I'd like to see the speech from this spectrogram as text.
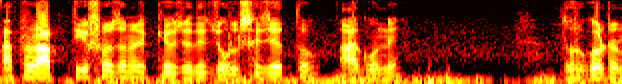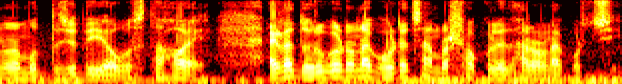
আপনার আত্মীয় স্বজনের কেউ যদি ঝলসে যেত আগুনে দুর্ঘটনার মধ্যে যদি এই অবস্থা হয়, একটা দুর্ঘটনা ঘটেছে, আমরা সকলে ধারণা করছি।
